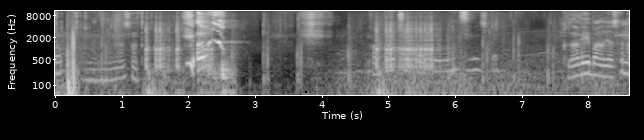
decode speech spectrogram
Yok. Nasıl alt Kapı açıyor korkuyor bu nasıl bir şey? Klavyeyi bağlayasana.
